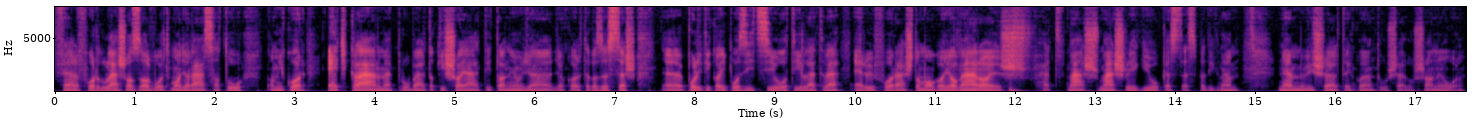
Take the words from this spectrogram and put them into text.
felfordulás azzal volt magyarázható, amikor egy klán megpróbálta kisajátítani ugye gyakorlatilag az összes e, politikai pozíciót, illetve erőforrást a maga javára, és hát más, más régiók ezt, ezt pedig nem, nem viselték olyan túlságosan jól.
